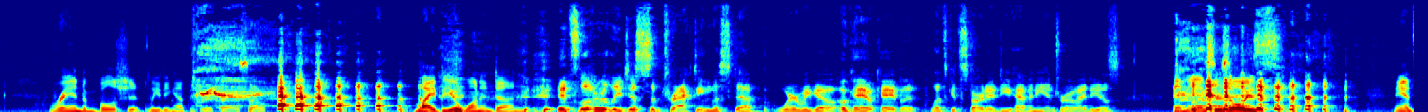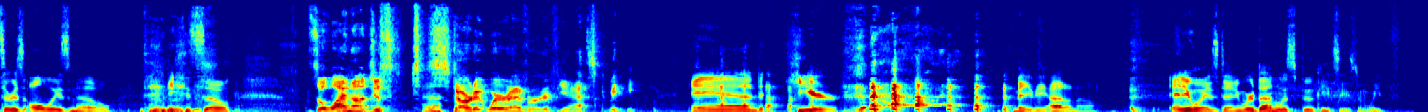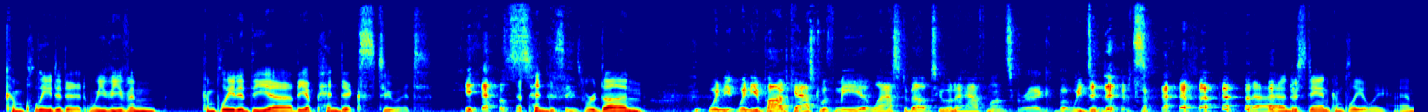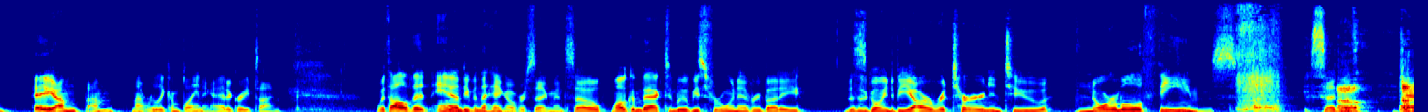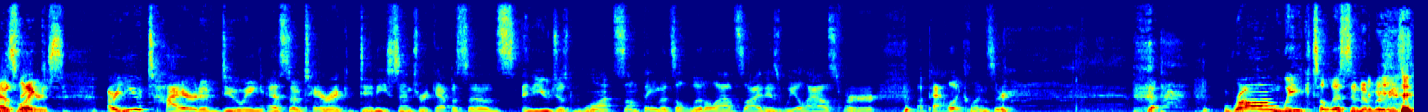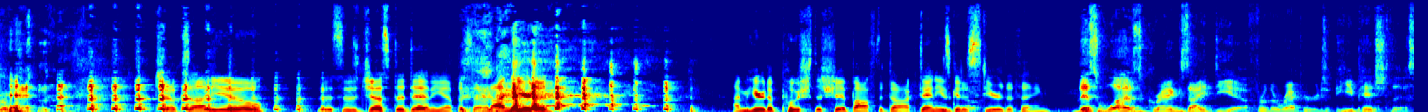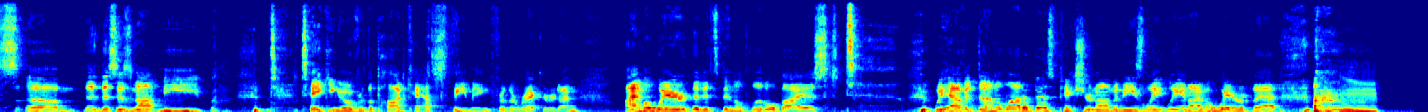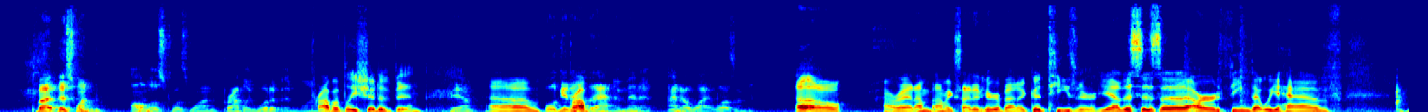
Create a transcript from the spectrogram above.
random bullshit leading up to it though, so might be a one and done. It's literally just subtracting the step where we go, okay, okay, but let's get started. Do you have any intro ideas? And the answer is always the answer is always no. so So why not just start it wherever, if you ask me? and here. Maybe, I don't know. Anyways, Denny, we're done with spooky season. We've completed it. We've even completed the uh, the appendix to it. Yes. Appendices. We're done. When you when you podcast with me, it lasts about two and a half months, Greg. But we did it. Yeah, I understand completely. And hey, I'm I'm not really complaining. I had a great time with all of it and even the hangover segment. So, welcome back to Movies for When everybody. This is going to be our return into normal themes. Said with Oh, jazz was like, fingers. Are you tired of doing esoteric Denny centric episodes, and you just want something that's a little outside his wheelhouse for a palate cleanser? Wrong week to listen to movies for men. Joke's on you. This is just a Denny episode. I'm here to I'm here to push the ship off the dock. Denny's going to steer the thing. This was Greg's idea, for the record. He pitched this. Um, this is not me taking over the podcast theming, for the record. I'm I'm aware that it's been a little biased. we haven't done a lot of Best Picture nominees lately, and I'm aware of that. but this one almost was one. Probably would have been one. Probably should have been. Yeah. Uh, We'll get prob- into that in a minute. I know why it wasn't. Uh-oh. All right, I'm I'm excited to hear about it. Good teaser. Yeah, this is uh, our theme that we have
